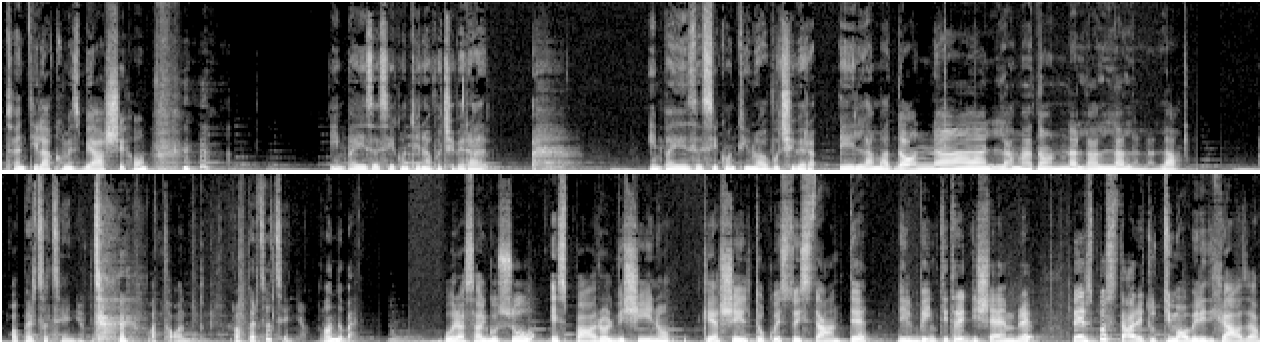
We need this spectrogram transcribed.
Senti là come sbiascico? In paese si continua a vociferare. In paese si continua a vociferare. E la Madonna, la Madonna, la la la la la. Ho perso il segno. Madonna, ho perso il segno. Dov'è? Ora salgo su e sparo al vicino che ha scelto questo istante, il 23 dicembre, per spostare tutti i mobili di casa,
